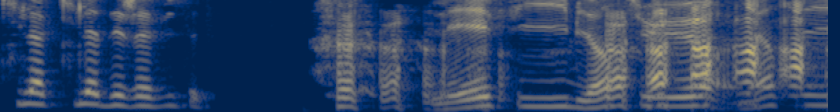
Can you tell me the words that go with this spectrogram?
qui l'a qui l'a déjà vu cette Les filles, bien sûr, merci.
